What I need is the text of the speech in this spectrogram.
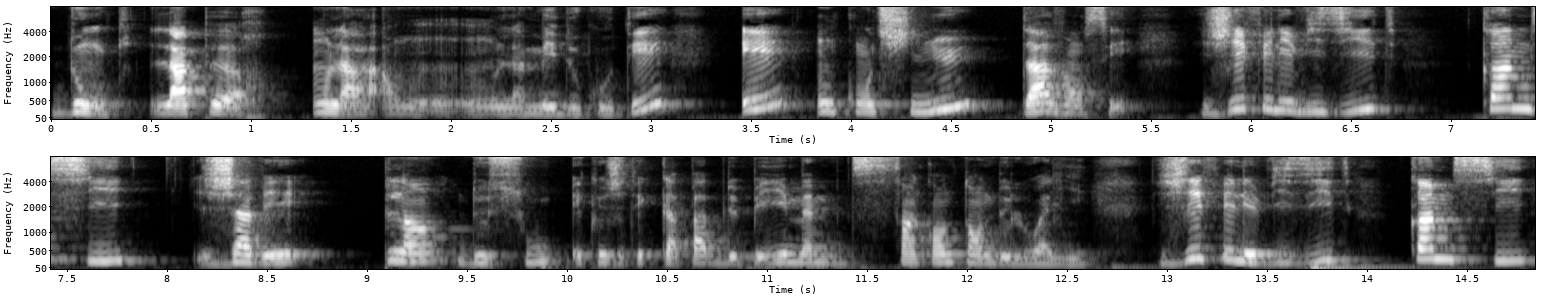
Donc la peur, on la, on, la met de côté et on continue d'avancer. J'ai fait les visites comme si j'avais plein de sous et que j'étais capable de payer même 50 ans de loyer. J'ai fait les visites comme si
